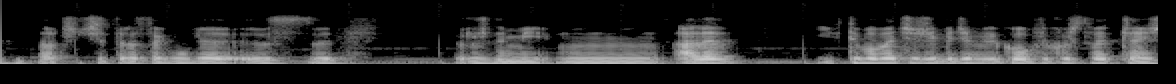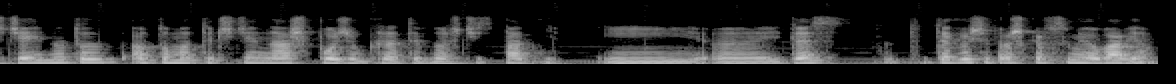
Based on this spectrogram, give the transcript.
oczywiście teraz tak mówię z różnymi, mm, ale i w tym momencie, jeżeli będziemy go wykorzystywać częściej, no to automatycznie nasz poziom kreatywności spadnie. I, e, i to jest, tego się troszkę w sumie obawiam,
